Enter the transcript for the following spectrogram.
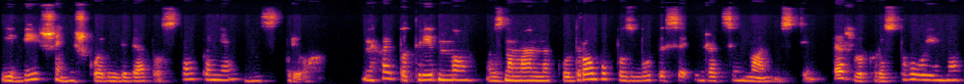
є більше, ніж корінь 9 степеня із 3. Нехай потрібно знаменнику дробу позбутися ірраціональності. Теж використовуємо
